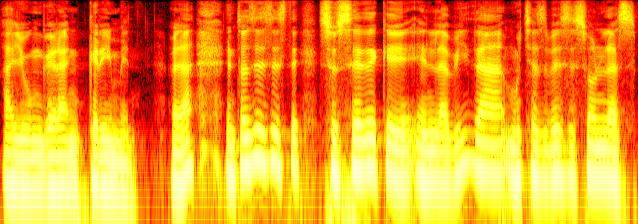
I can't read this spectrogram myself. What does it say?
hay un gran crimen. ¿verdad? Entonces, este, sucede que en la vida muchas veces son las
